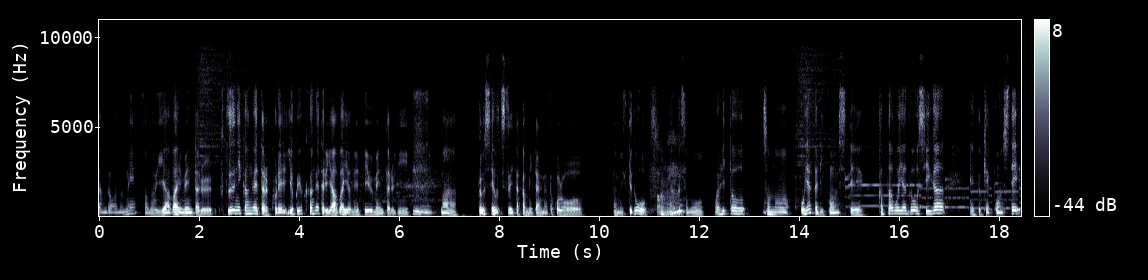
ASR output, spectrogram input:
ちゃん側のね、そのやばいメンタル、普通に考えたら、これ、よくよく考えたらやばいよねっていうメンタルに、うん。まあ、どうして落ち着いたかみたいなところなんですけど、そううんなんかその、割と、その、親が離婚して、片親同士が、えっと、結婚して、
